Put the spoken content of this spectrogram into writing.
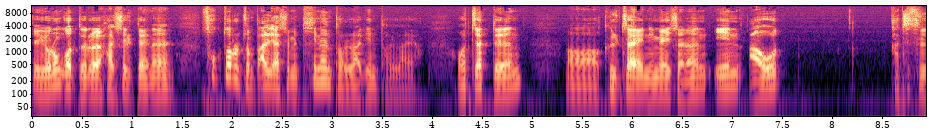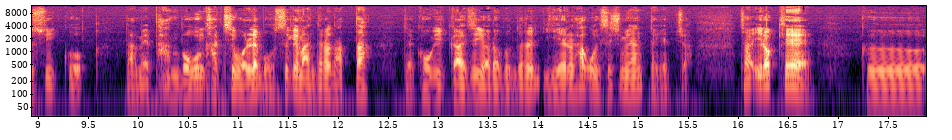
이런 것들을 하실 때는 속도를 좀 빨리 하시면 티는 덜 나긴 덜 나요. 어쨌든 어, 글자 애니메이션은 in, out 같이 쓸 수 있고 그 다음에 반복은 같이 원래 못 쓰게 만들어 놨다. 거기까지 여러분들은 이해를 하고 있으시면 되겠죠. 자 이렇게 그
